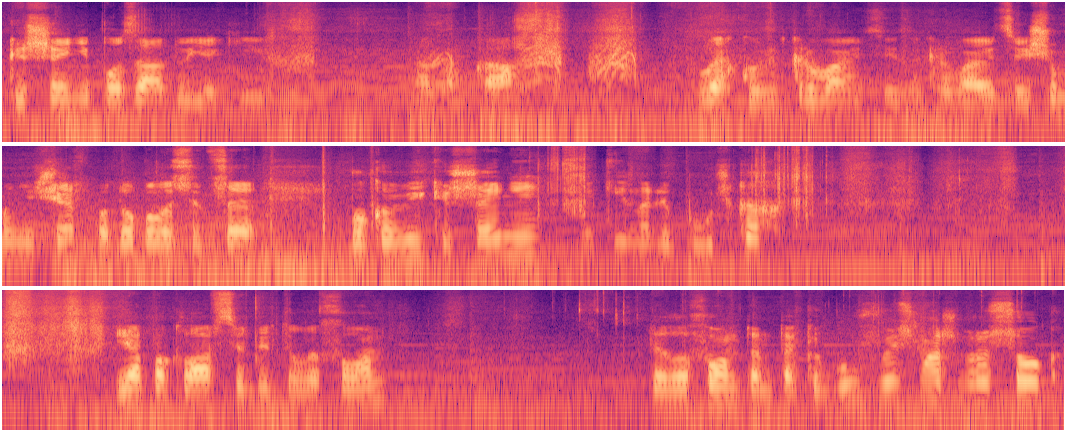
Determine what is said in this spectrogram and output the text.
кишені позаду, які на замках легко відкриваються і закриваються. І що мені ще сподобалося, це бокові кишені, які на ліпучках. Я поклав собі телефон. Телефон там так і був весь наш бросок,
